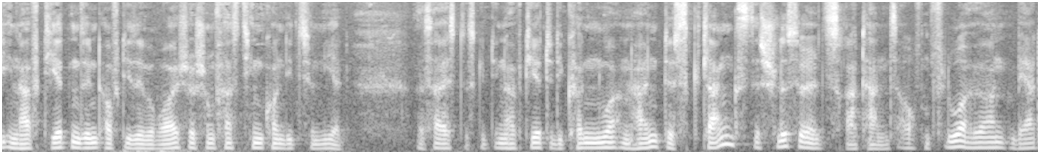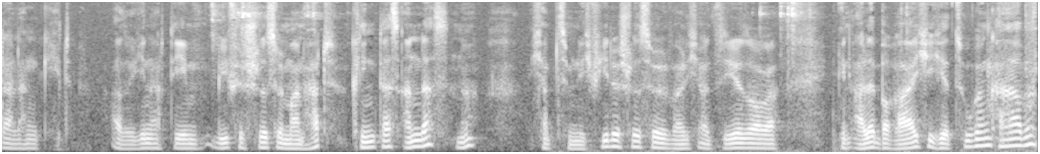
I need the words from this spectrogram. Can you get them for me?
die Inhaftierten sind auf diese Geräusche schon fast hin konditioniert. Das heißt, es gibt Inhaftierte, die können nur anhand des Klangs des Schlüssels Rattanz auf dem Flur hören, wer da lang geht. Also je nachdem, wie viel Schlüssel man hat, klingt das anders. Ne? Ich habe ziemlich viele Schlüssel, weil ich als Seelsorger in alle Bereiche hier Zugang habe.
